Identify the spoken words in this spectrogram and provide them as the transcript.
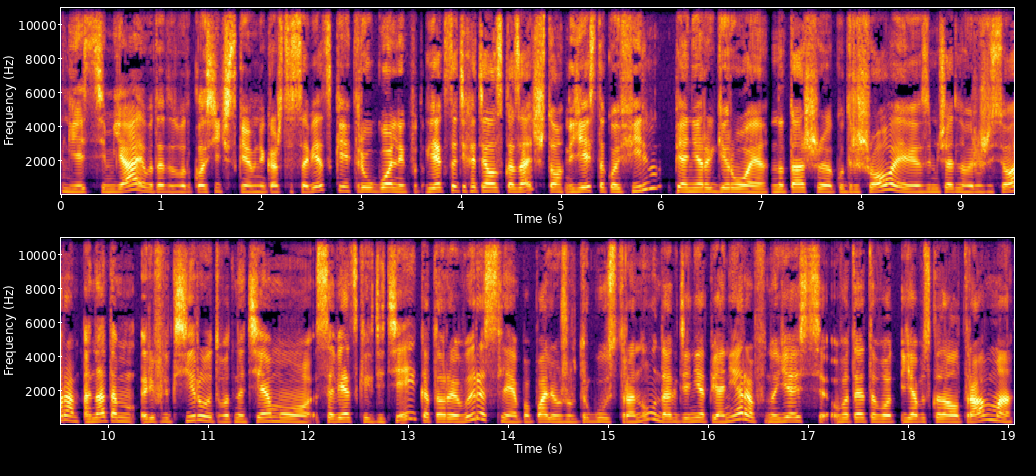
есть семья, и вот этот вот классический, мне кажется, советский треугольник. Я, кстати, хотела сказать, что есть такой фильм «Пионеры-герои» Наташи Кудряшовой, замечательного режиссера. Она там рефлексирует вот на тему советских детей, которые выросли, попали уже в другую страну, да, где нет пионеров, но есть вот это вот, я бы сказала, травма,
